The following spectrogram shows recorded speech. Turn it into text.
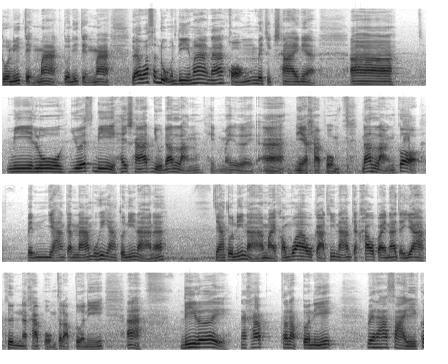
ตัวนี้เจ๋งมาก ตัวนี้เจ๋งมาก แล้ววัสดุมันดีมากนะของ Magic s h i n เนี่ยมีรู USB ให้ชาร์จอยู่ด้านหลังเห็นไหมเอ่ย อ่า เนี่ยครับผม ด้านหลังก็เป็นยางกันน้ำอุ้ยยางตัวนี้หนานะ ยางตัวนี้หนา หมายความว่าโอกาสที่น้ำจะเข้าไปน่าจะยากขึ้นนะครับผมสำหรับตัวนี้ อะ ดีเลยนะครับสำหรับตัวนี้ เวลาใส่ก็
